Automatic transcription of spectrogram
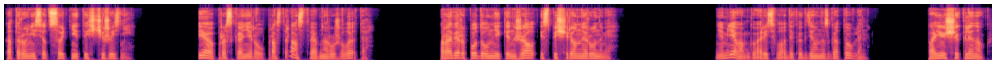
которая унесет сотни и тысячи жизней. Я просканировал пространство и обнаружил это. Равер подал мне кинжал, испещренный рунами. Не мне вам говорить, владыка, где он изготовлен. Поющий клинок,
